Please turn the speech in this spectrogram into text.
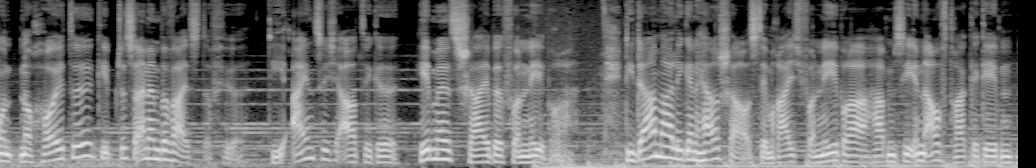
Und noch heute gibt es einen Beweis dafür die einzigartige Himmelsscheibe von Nebra. Die damaligen Herrscher aus dem Reich von Nebra haben sie in Auftrag gegeben.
